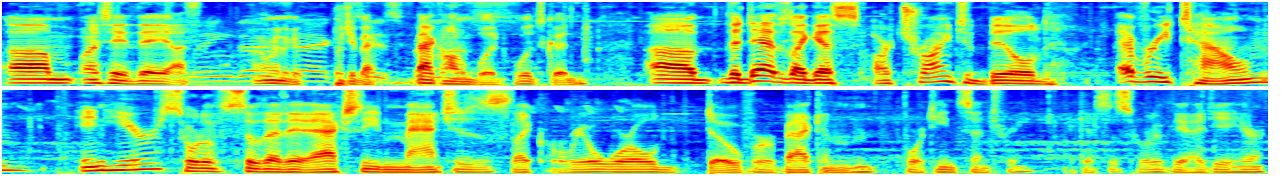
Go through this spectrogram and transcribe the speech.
Um, when I say they, I, I'm gonna put you back back on wood. Wood's good. Uh, the devs, I guess, are trying to build every town in here, sort of, so that it actually matches like a real world Dover back in 14th century. I guess is sort of the idea here.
